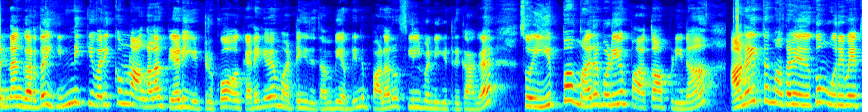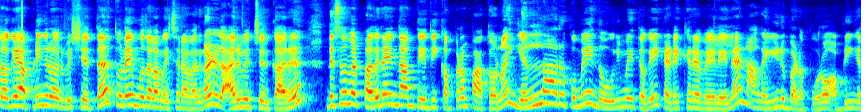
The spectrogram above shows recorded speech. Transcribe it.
என்னங்கிறத இன்னைக்கு வரைக்கும் நாங்கெல்லாம் தேடிக்கிட்டு இருக்கோம். கிடைக்கவே மாட்டேங்குது தம்பி அப்படின்னு பலரும் ஃபீல் பண்ணிக்கிட்டு இருக்காங்க. ஸோ இப்போ மறுபடியும் பார்த்தோம் அப்படின்னா அனைத்து மகளிருக்கும் உரிமை தொகை அப்படிங்கிற ஒரு விஷயத்த துணை முதலமைச்சர் அவர்கள் அறிவிச்சிருக்காரு. டிசம்பர் பதினைந்தாம் தேதிக்கு அப்புறம் பார்த்தோம்னா எல்லாருக்குமே இந்த உரிமை தொகை கிடைக்கிற வேலையில நாங்கள் ஈடுபட போறோம் அப்படிங்கிற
